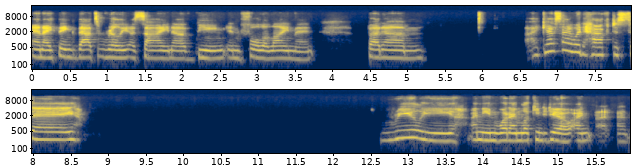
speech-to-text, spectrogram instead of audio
and I think that's really a sign of being in full alignment. But um, I guess I would have to say, really, I mean, what I'm looking to do, I, I,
